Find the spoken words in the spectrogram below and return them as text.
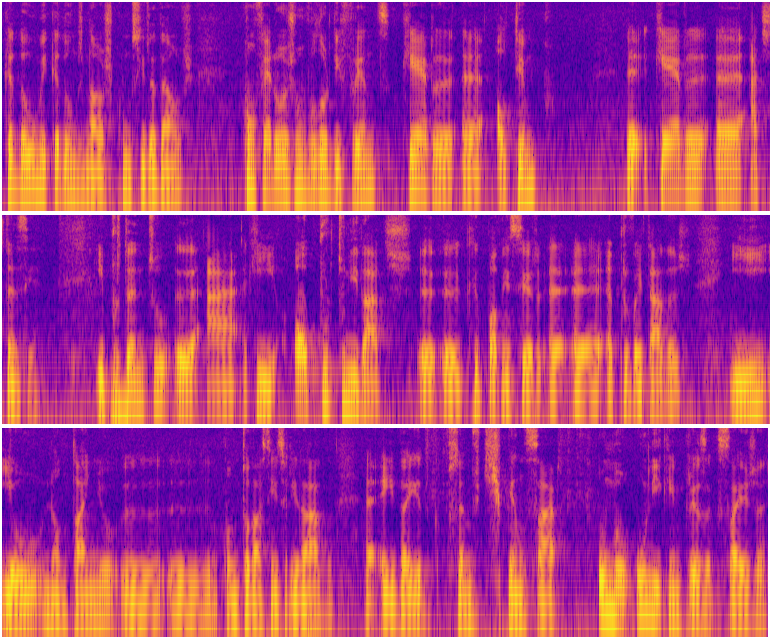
cada uma e cada um de nós, como cidadãos, confere hoje um valor diferente, quer uh, ao tempo, uh, quer à distância. E, portanto, uh, há aqui oportunidades uh, uh, que podem ser aproveitadas e eu não tenho, com toda a sinceridade, a ideia de que possamos dispensar uma única empresa que seja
